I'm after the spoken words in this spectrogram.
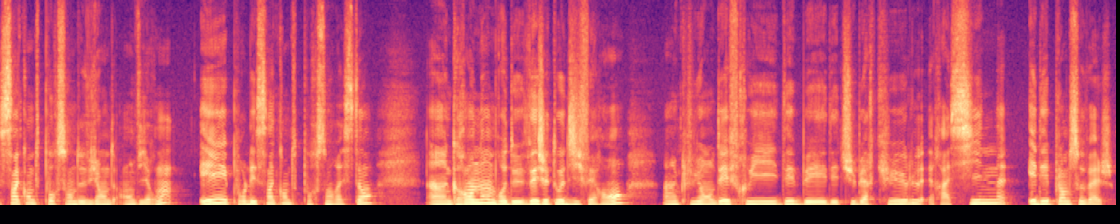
50% de viande environ et pour les 50% restants, un grand nombre de végétaux différents, incluant des fruits, des baies, des tubercules, racines et des plantes sauvages.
